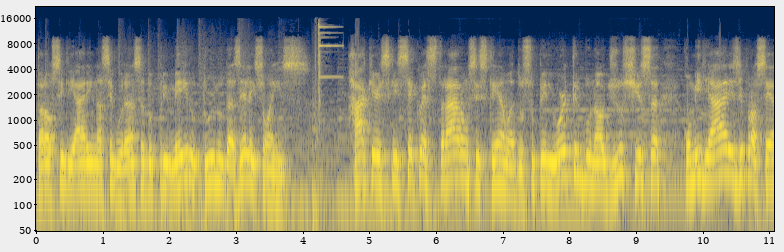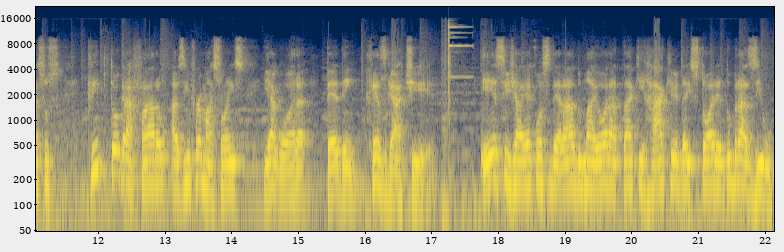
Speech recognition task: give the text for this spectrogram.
para auxiliarem na segurança do primeiro turno das eleições. Hackers que sequestraram o sistema do Superior Tribunal de Justiça com milhares de processos criptografaram as informações e agora pedem resgate. Esse já é considerado o maior ataque hacker da história do Brasil.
